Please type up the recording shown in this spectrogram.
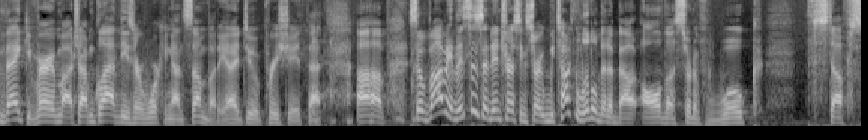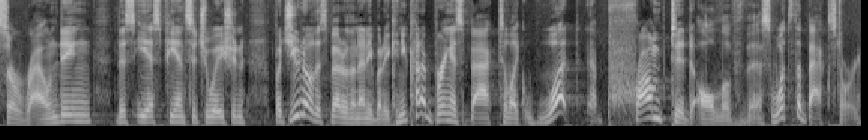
Thank you very much. I'm glad these are working on somebody. I do appreciate that. uh, so, Bobby, this is an interesting story. We talked a little bit about all the sort of woke stuff surrounding this ESPN situation, but you know this better than anybody. Can you kind of bring us back to like what prompted all of this? What's the backstory?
